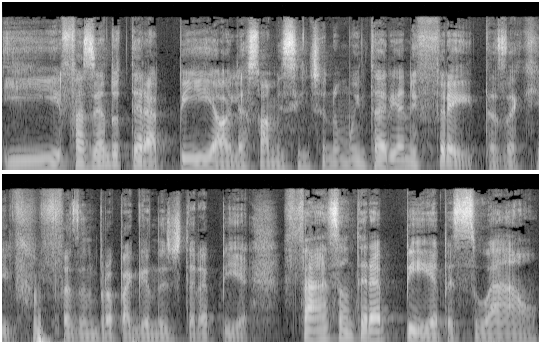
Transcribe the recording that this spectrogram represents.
E fazendo terapia, olha só, me sentindo muito Ariane Freitas aqui, fazendo propaganda de terapia. Façam terapia, pessoal.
